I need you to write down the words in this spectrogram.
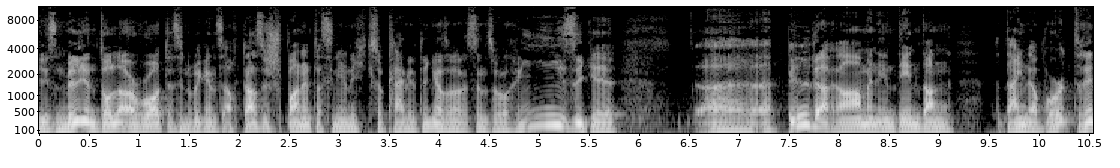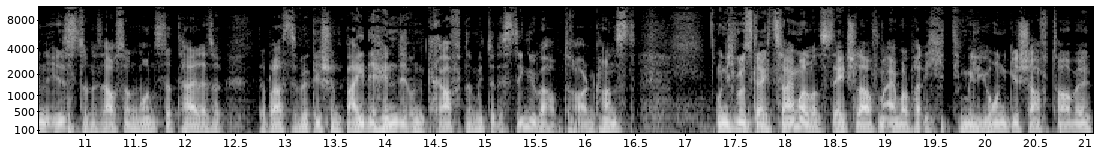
diesen Million Dollar Award. Das sind übrigens, auch das ist spannend, das sind ja nicht so kleine Dinger, sondern das sind so riesige äh, Bilderrahmen, in denen dann dein Award drin ist und das ist auch so ein Monsterteil. Also da brauchst du wirklich schon beide Hände und Kraft, damit du das Ding überhaupt tragen kannst. Und ich muss gleich zweimal on Stage laufen. Einmal, weil ich die Millionen geschafft habe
